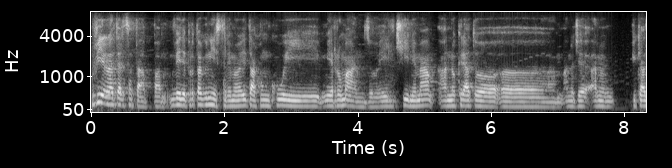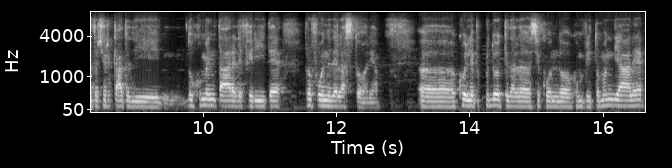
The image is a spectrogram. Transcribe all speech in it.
Infine la terza tappa vede protagonista le modalità con cui il romanzo e il cinema hanno creato, uh, hanno, hanno più che altro cercato di documentare le ferite profonde della storia, uh, quelle prodotte dal secondo conflitto mondiale,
